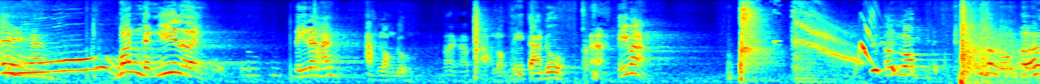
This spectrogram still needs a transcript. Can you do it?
นี่ไงเบิ้ลอย่างนี้เลย ตีได้ไหมอะลองดูได้ครับอะลองตีจานดู ตีมาตลก ตลกเออ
